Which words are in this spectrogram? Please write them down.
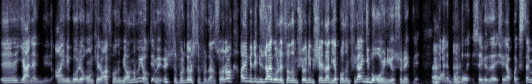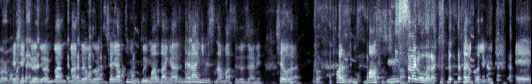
e, yani aynı golü 10 kere atmanın bir anlamı yok değil mi? 3-0 4-0'dan sonra hani bir de güzel gol atalım şöyle bir şeyler yapalım filan gibi oynuyor sürekli. Evet, yani burada evet. seni de şey yapmak istemiyorum ama. Teşekkür ediyorum. Ben ben de onu şey yaptım. Onu duymazdan geldim. Herhangi birisinden bahsediyoruz yani şey olarak. Farz Mahsus Misal olarak. Misal olarak. ee,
